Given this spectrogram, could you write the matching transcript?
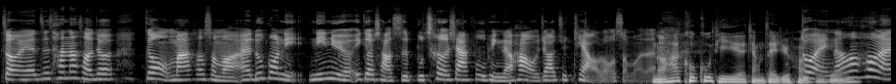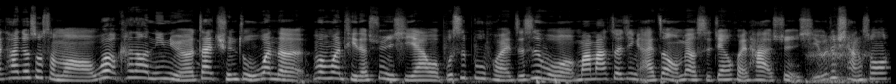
总而言之，他那时候就跟我妈说什么，哎，如果你你女儿一个小时不撤下负评的话，我就要去跳楼什么的。然后他哭哭啼啼的讲这句话。对，然后后来他就说什么，我有看到你女儿在群主问的问问题的讯息啊，我不是不回，只是我妈妈最近癌症，我没有时间回她的讯息，我就想说。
